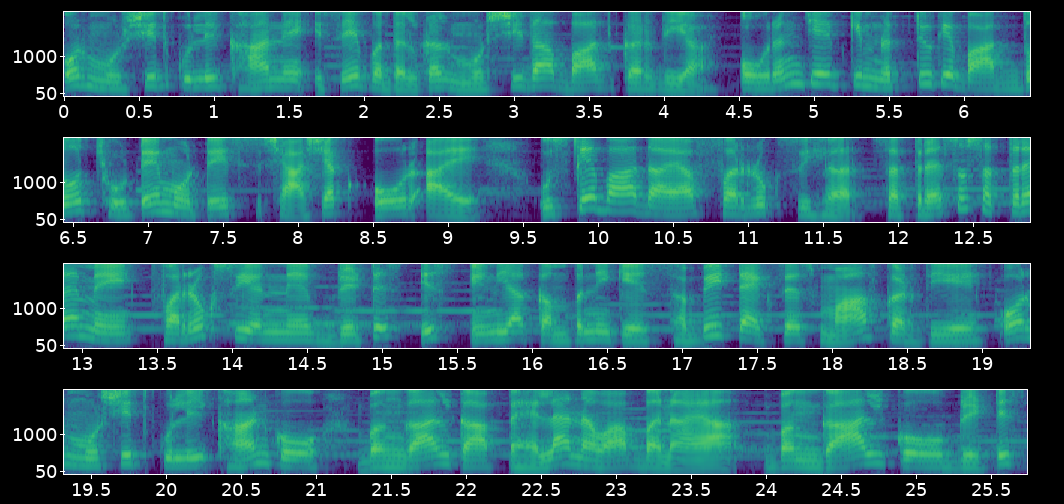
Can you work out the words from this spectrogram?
और मुर्शिद कुली खान ने इसे बदलकर मुर्शिदाबाद कर दिया। औरंगज़ेब की मृत्यु के बाद दो छोटे मोटे शासक और आए। उसके बाद आया फर्रुख सिहर। 1717 में फर्रुख सिहर ने ब्रिटिश ईस्ट इंडिया कंपनी के सभी टैक्सेस माफ़ कर दिए और मुर्शिद कुली खान को बंगाल का पहला नवाब बनाया। बंगाल को ब्रिटिश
